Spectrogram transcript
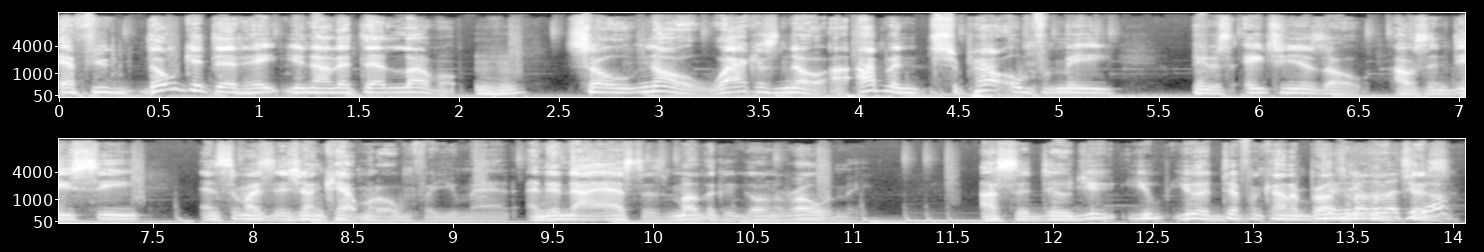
if you don't get that hate, you're not at that level. So no, whack is no. I, I've been Chappelle opened for me. He was 18 years old. I was in D.C. and somebody says, "Young Cat want to open for you, man." And then I asked his mother could go on the road with me. I said, "Dude, you you you're a different kind of brother." His mother let you just- go?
